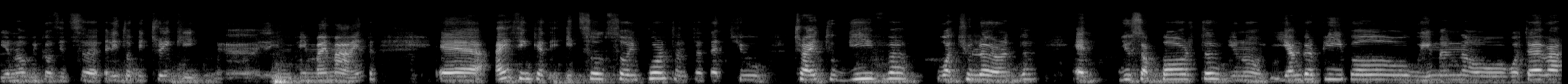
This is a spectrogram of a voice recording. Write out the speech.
you know, because it's a, a little bit tricky uh, in, in, my mind. Uh, I think it's also important that you try to give what you learned and you support, you know, younger people, women or whatever,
